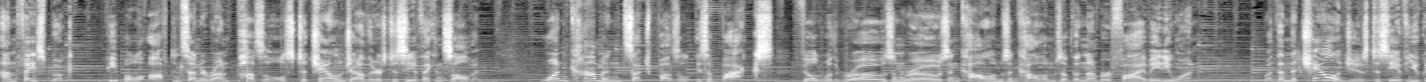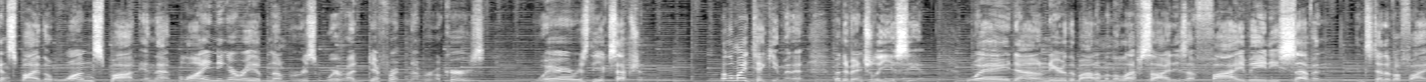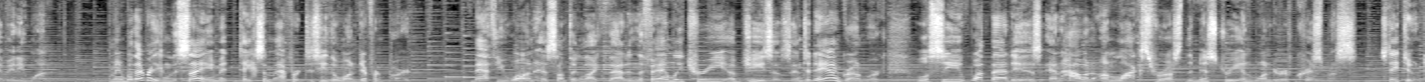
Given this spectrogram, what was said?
On Facebook, people will often send around puzzles to challenge others to see if they can solve it. One common such puzzle is a box filled with rows and rows and columns and columns of the number 581. But then the challenge is to see if you can spy the one spot in that blinding array of numbers where a different number occurs. Where is the exception? Well, it might take you a minute, but eventually you see it. Way down near the bottom on the left side is a 587 instead of a 581. I mean, with everything the same, it takes some effort to see the one different part. Matthew 1 has something like that in the family tree of Jesus, and today on Groundwork, we'll see what that is and how it unlocks for us the mystery and wonder of Christmas. Stay tuned.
